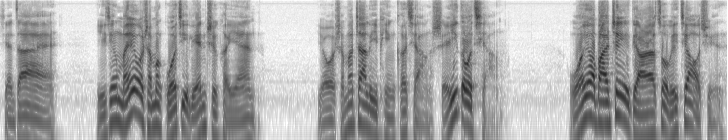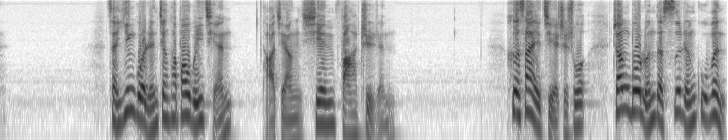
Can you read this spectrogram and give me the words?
现在已经没有什么国际廉耻可言，有什么战利品可抢，谁都抢。我要把这点作为教训。”在英国人将他包围前。他将先发制人。赫塞解释说，张伯伦的私人顾问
